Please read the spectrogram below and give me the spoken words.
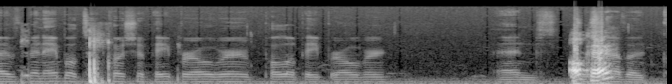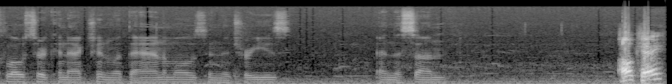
I've been able to push a paper over, pull a paper over, and Okay. have a closer connection with the animals and the trees and the sun. Okay.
